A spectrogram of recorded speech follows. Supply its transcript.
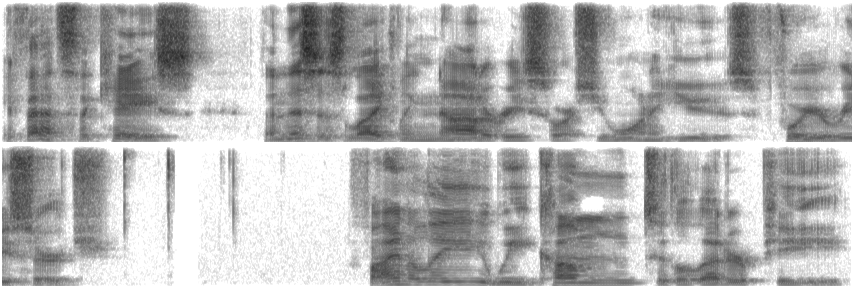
If that's the case, then this is likely not a resource you want to use for your research. Finally, we come to the letter P,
